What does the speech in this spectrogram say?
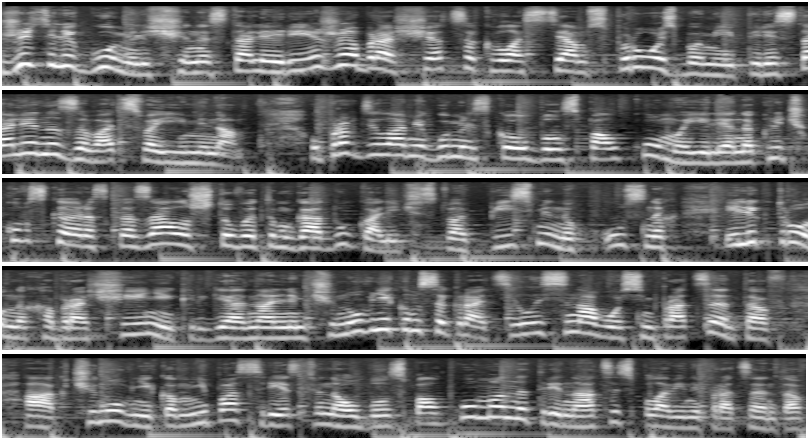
Жители Гомельщины стали реже обращаться к властям с просьбами и перестали называть свои имена. Управделами Гомельского облсполкома Елена Кличковская рассказала, что в этом году количество письменных, устных, электронных обращений к региональным чиновникам сократилось на 8%, а к чиновникам непосредственно облсполкома на 13,5%.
